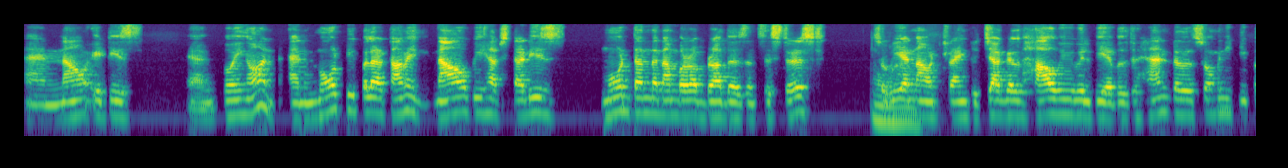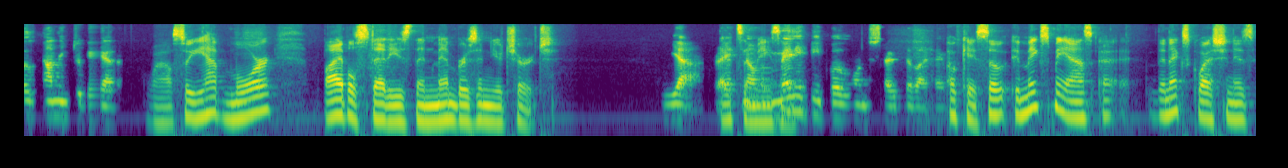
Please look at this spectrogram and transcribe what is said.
And now it is uh, going on, and more people are coming. Now we have studies more than the number of brothers and sisters. So oh, wow. we are now trying to juggle how we will be able to handle so many people coming together. Wow. So you have more Bible studies than members in your church. Yeah, right. That's now, amazing. Many people want to study the Bible. Okay, so it makes me ask uh, the next question is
